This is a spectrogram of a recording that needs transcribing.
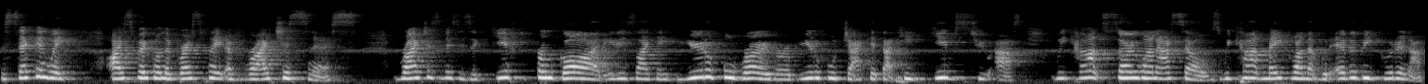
The second week, I spoke on the breastplate of righteousness. Righteousness is a gift from God. It is like a beautiful robe or a beautiful jacket that He gives to us. We can't sew one ourselves. We can't make one that would ever be good enough.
